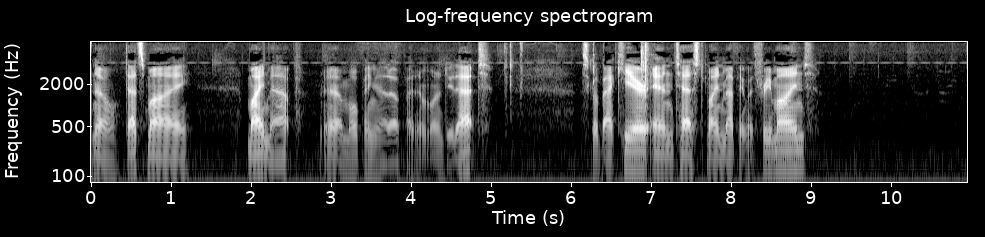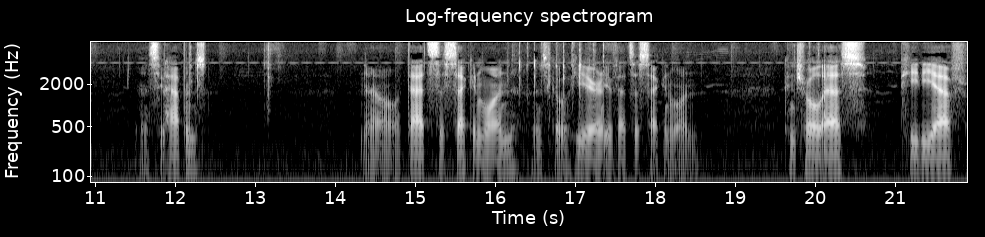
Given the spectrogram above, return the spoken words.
no that's my mind map yeah, I'm opening that up I didn't want to do that Let's go back here and test mind mapping with FreeMind. Let's see what happens. Now that's the second one. Let's go here see if that's the second one. Control S, PDF.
